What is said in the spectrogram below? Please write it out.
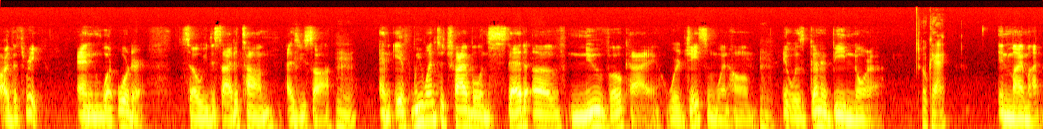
are the three, and in what order? So we decided Tom, as you saw, and if we went to tribal instead of New Vokai, where Jason went home, it was gonna be Noura Okay. in my mind.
